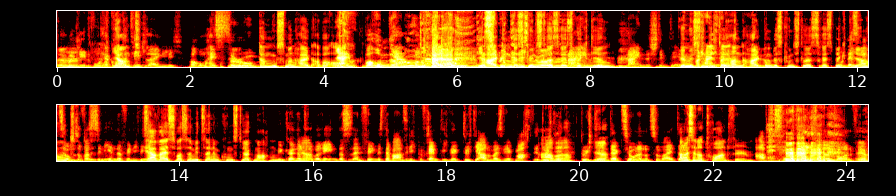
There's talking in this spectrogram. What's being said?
darüber Mhm. geredet, woher kommt Ja, der Titel eigentlich? Warum heißt es The. Room? Da muss man halt aber auch Ja, warum The Room? die Haltung, die Haltung des nur Künstlers Room. respektieren. Nein, das stimmt nicht. Wir müssen die, die Haltung des Künstlers und das respektieren macht es umso faszinierender, finde ich. Wie er weiß, was er mit seinem Kunstwerk machen wir will. können Ja. darüber reden, dass es ein Film ist, der wahnsinnig befremdlich wirkt, durch die Art und Weise, wie er gemacht wird, durch Aber, die, durch die. Interaktionen und so weiter. Aber es ist ein Autorenfilm. Aber es ist ein Autorenfilm.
